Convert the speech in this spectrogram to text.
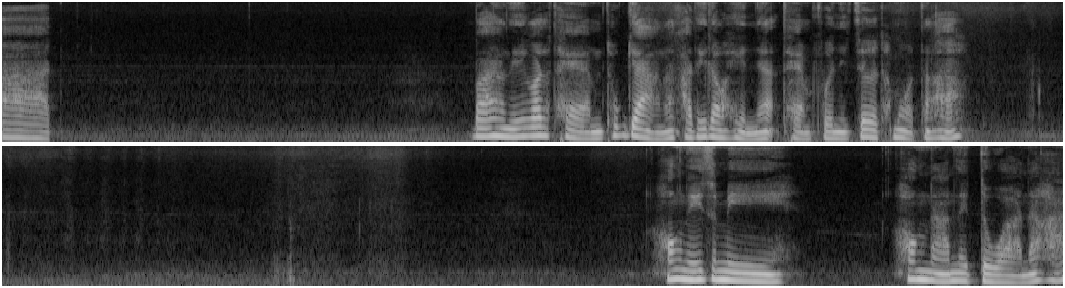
บาท บ้านนี้ก็แถมทุกอย่างนะคะ ที่เราเห็นเนี่ยแถมเฟอร์นิเจอร์ทั้งหมดนะคะห้องนี้จะมีห้องน้ำในตัวนะคะ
